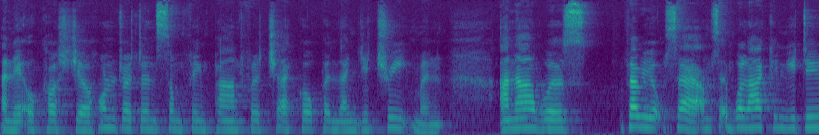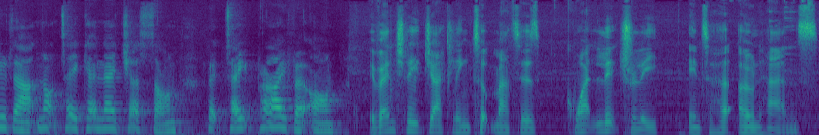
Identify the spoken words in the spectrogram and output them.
and it'll cost you a hundred and something pound for a checkup and then your treatment. And I was very upset. I'm saying, well, how can you do that? Not take NHS on, but take private on. Eventually, Jacqueline took matters quite literally into her own hands.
